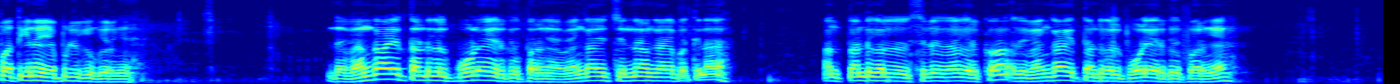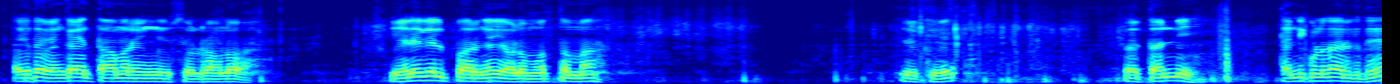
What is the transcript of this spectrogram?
பார்த்தீங்கன்னா எப்படி இருக்கு பாருங்க. இந்த வெங்காய தண்டுகள் போலே இருக்குது பாருங்கள் வெங்காயம் சின்ன வெங்காயம் பார்த்தீங்கன்னா அந்த தண்டுகள் சிறிதாக இருக்கும். அது வெங்காய தண்டுகள் போலே இருக்குது பாருங்கள் அதுதான் வெங்காயம் தாமரைன்னு சொல்கிறாங்களோ இலைகள் பாருங்கள் எவ்வளோ மொத்தமாக இருக்குது தண்ணி. தண்ணிக்குள்ளே தான் இருக்குது.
